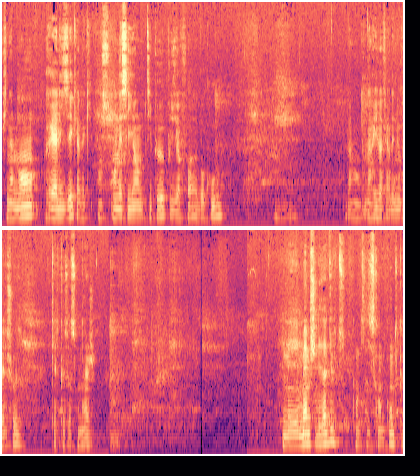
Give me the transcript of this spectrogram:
finalement réaliser qu'avec en, en essayant un petit peu, plusieurs fois, beaucoup, euh, ben, on arrive à faire des nouvelles choses, quel que soit son âge. Mais même chez les adultes, quand ils se rendent compte que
